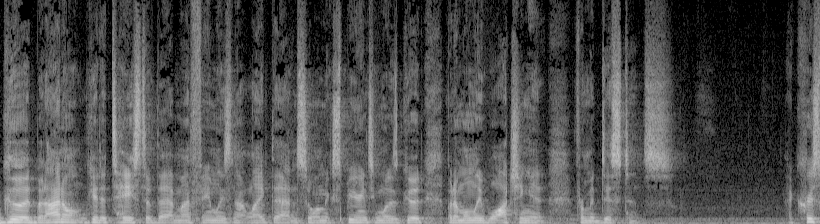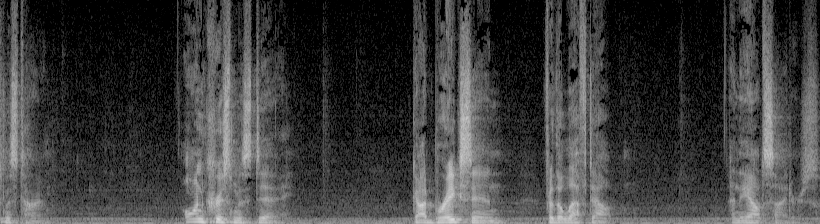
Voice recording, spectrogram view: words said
good, but I don't get a taste of that. My family's not like that. And so I'm experiencing what is good, but I'm only watching it from a distance. At Christmas time, on Christmas Day, God breaks in for the left out and the outsiders.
